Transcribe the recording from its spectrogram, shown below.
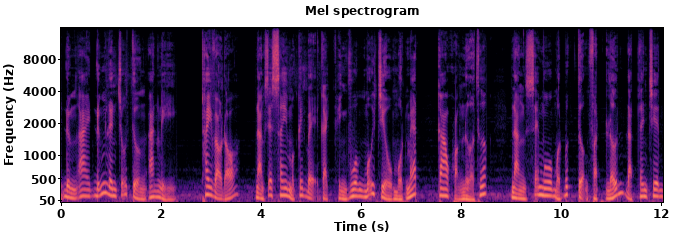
đừng ai đứng lên chỗ Tường an nghỉ. Thay vào đó, nàng sẽ xây một cái bệ gạch hình vuông mỗi chiều một mét, cao khoảng nửa thước. Nàng sẽ mua một bức tượng Phật lớn đặt lên trên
